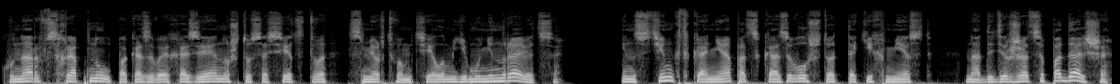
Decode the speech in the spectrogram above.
Кунар всхрапнул, показывая хозяину, что соседство с мертвым телом ему не нравится. Инстинкт коня подсказывал, что от таких мест надо держаться подальше.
